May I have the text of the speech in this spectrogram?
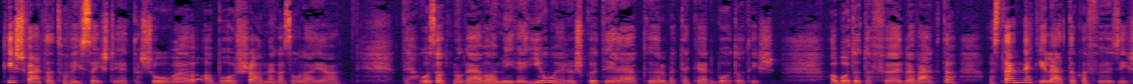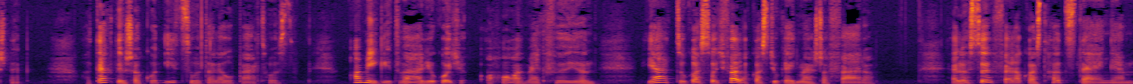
kisvártatva vissza is tért a sóval, a borssal meg az olajjal. De hozott magával még egy jó erős kötélel körbe tekert botot is. A botot a földbe vágta, aztán neki láttak a főzésnek. A teknős akkor így szólt a leopárthoz. Amíg itt várjuk, hogy a hal megfőjön, játsszuk azt, hogy felakasztjuk egymást a fára. Először felakaszthatsz te engem.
